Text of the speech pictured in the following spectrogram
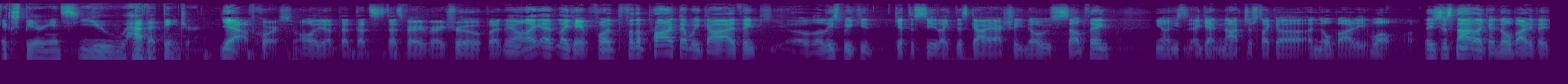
experience, you have that danger. Yeah, of course. Well, yeah, that, that's that's very very true. But you know, like uh, like hey, for for the product that we got, I think uh, at least we could get to see like this guy actually knows something. You know, he's again not just like a, a nobody. Well, he's just not like a nobody that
